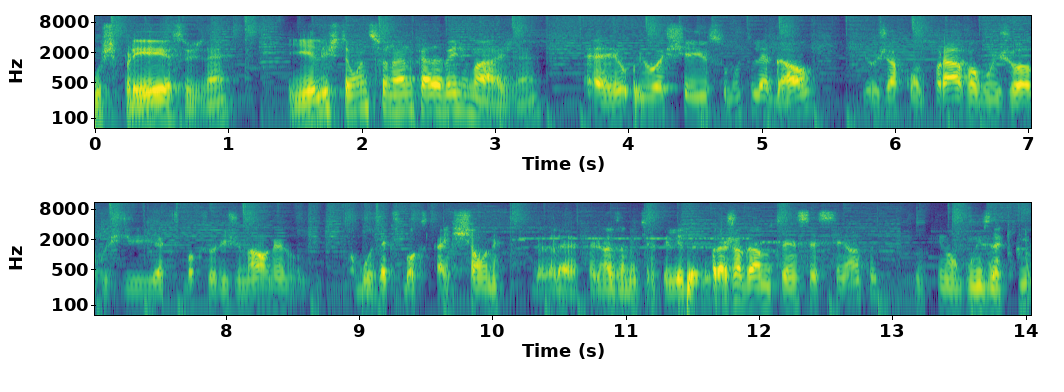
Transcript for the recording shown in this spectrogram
os preços, né? E eles estão adicionando cada vez mais, né? É, eu, eu achei isso muito legal. Eu já comprava alguns jogos de Xbox original, né? Alguns Xbox caixão, né? A galera carinhosamente apelida, para jogar no 360. Eu tenho alguns aqui.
